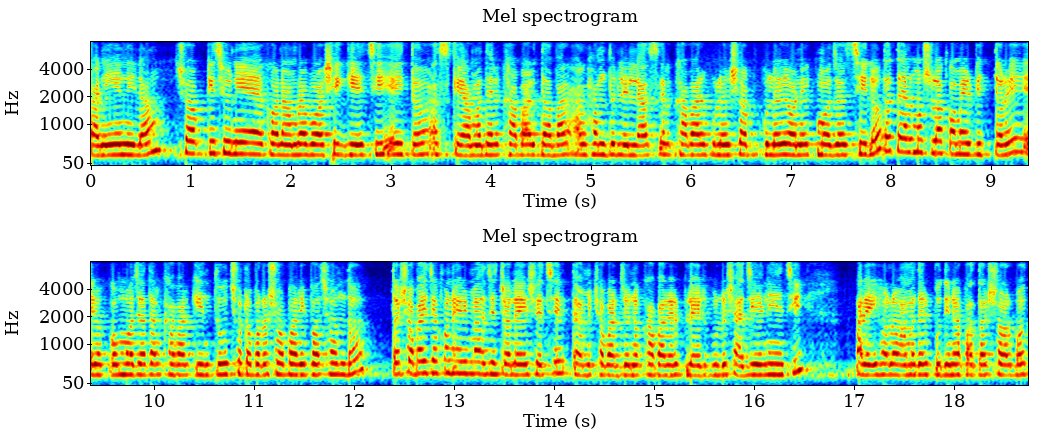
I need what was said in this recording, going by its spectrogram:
বানিয়ে নিলাম। সব কিছু নিয়ে এখন আমরা বসে গিয়েছি। এই তো আজকে আমাদের খাবার দাবার। আলহামদুলিল্লাহ, আজকের খাবারগুলো সবগুলোই অনেক মজা ছিল। তো তেল মশলা কমের ভিতরে এরকম মজাদার খাবার কিন্তু ছোট বড় সবারই পছন্দ। তো সবাই যখন এর মাঝে চলে এসেছে, তো আমি সবার জন্য খাবারের প্লেটগুলো সাজিয়ে নিয়েছি। আর এই হলো আমাদের পুদিনা পাতার শরবত।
